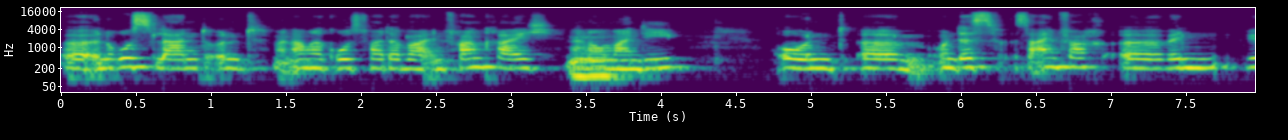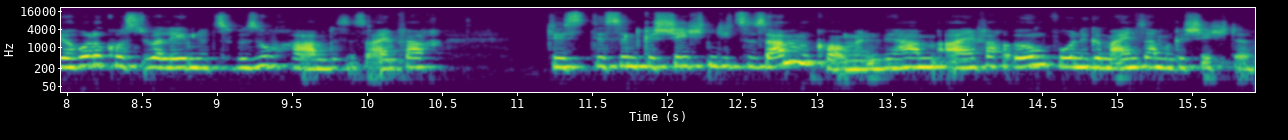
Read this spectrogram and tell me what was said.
äh, in Russland und mein anderer Großvater war in Frankreich, in der Normandie. Und, ähm, und das ist einfach, äh, wenn wir Holocaust-Überlebende zu Besuch haben, das ist einfach, das, das sind Geschichten, die zusammenkommen. Wir haben einfach irgendwo eine gemeinsame Geschichte.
